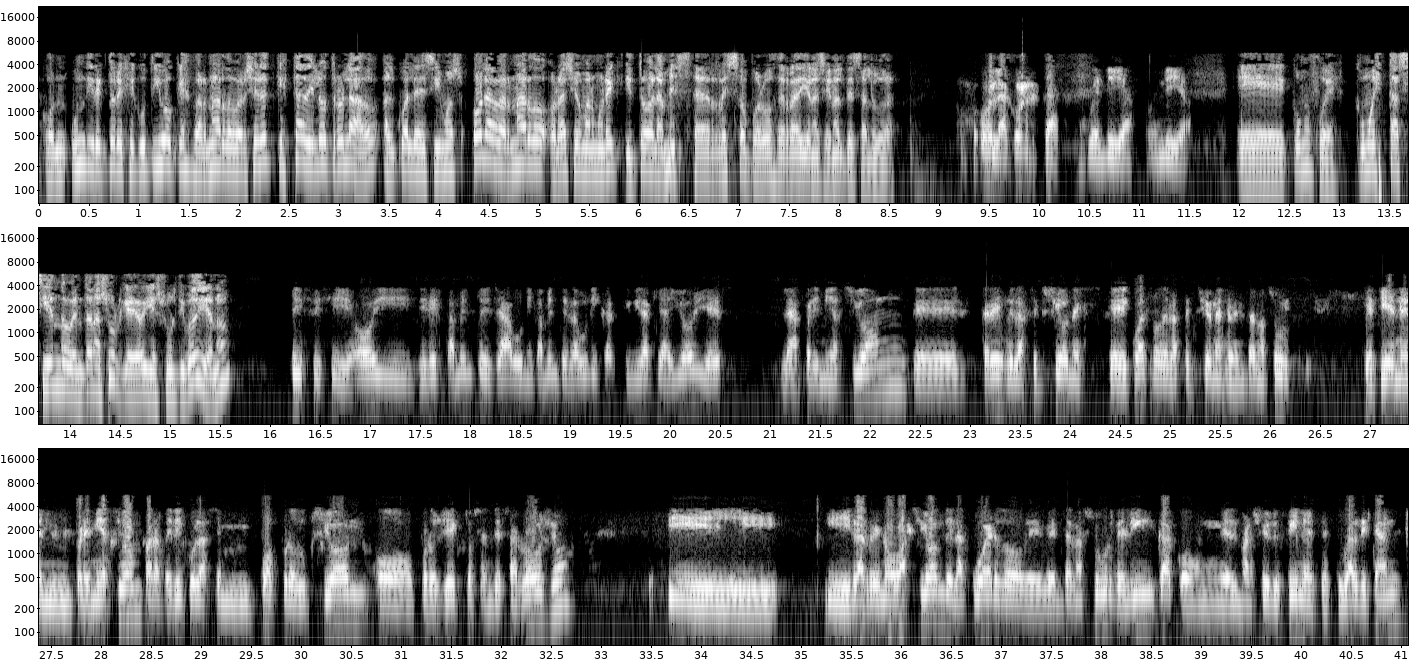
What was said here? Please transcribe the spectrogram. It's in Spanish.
con un director ejecutivo que es Bernardo Bergeret, que está del otro lado, al cual le decimos, hola Bernardo, Horacio Marmurek y toda la mesa de rezo por voz de Radio Nacional te saluda. Hola, ¿cómo estás? Buen día, buen día. Eh, ¿Cómo fue? ¿Cómo está siendo Ventana Sur, que hoy es su último día, no? Sí, sí, sí. Hoy directamente, ya únicamente la única actividad que hay hoy es la premiación de tres de las secciones, de cuatro de las secciones de Ventana Sur que tienen premiación para películas en postproducción o proyectos en desarrollo y, y la renovación del acuerdo de Ventana Sur del Inca con el Marché du el Festival de Cannes,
